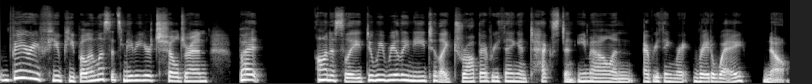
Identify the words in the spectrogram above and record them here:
very few people, unless it's maybe your children, but honestly, do we really need to like drop everything and text and email and everything right, right away? No.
